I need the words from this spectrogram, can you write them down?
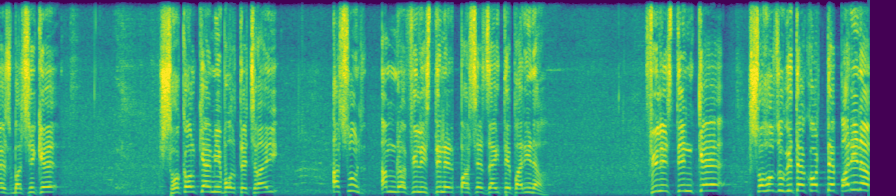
দেশবাসীকে, সকলকে আমি বলতে চাই, আসুন আমরা ফিলিস্তিনের পাশে যাইতে পারি না। ফিলিস্তিনকে সহযোগিতা করতে পারি না।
